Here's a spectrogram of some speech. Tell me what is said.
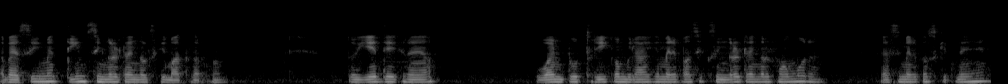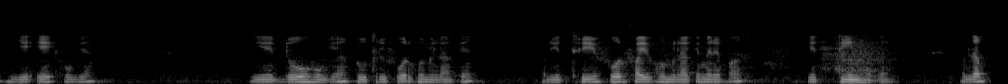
अब ऐसे ही मैं तीन सिंगल ट्रायंगल्स की बात करता हूँ। तो ये देख रहे हैं आप। वन टू थ्री को मिला के मेरे पास एक सिंगल ट्रायंगल फॉर्म हो रहा है। तो ऐसे मेरे पास कितने हैं? ये एक हो गया। ये दो हो गया टू थ्री फोर को मिला के। और ये थ्री फोर फाइव को मिला के मेरे पास ये तीन हो गए। मतलब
